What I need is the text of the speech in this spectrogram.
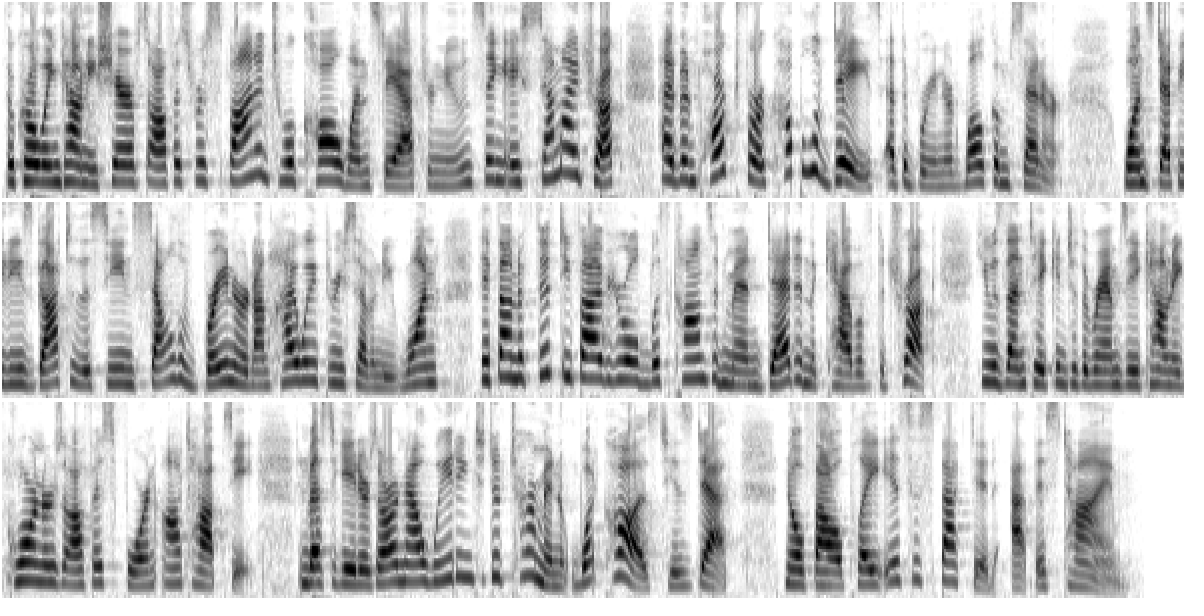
The Crow Wing County Sheriff's Office responded to a call Wednesday afternoon saying a semi-truck had been parked for a couple of days at the Brainerd Welcome Center. Once deputies got to the scene south of Brainerd on Highway 371, they found a 55-year-old Wisconsin man dead in the cab of the truck. He was then taken to the Ramsey County Coroner's Office for an autopsy. Investigators are now waiting to determine what caused his death. No foul play is suspected at this time.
